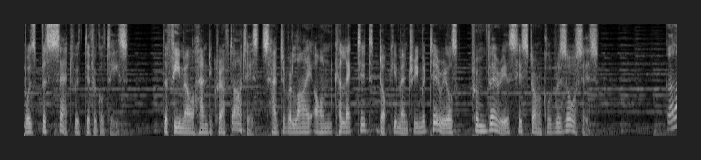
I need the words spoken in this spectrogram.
was beset with difficulties the female handicraft artists had to rely on collected documentary materials from various historical resources. Back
